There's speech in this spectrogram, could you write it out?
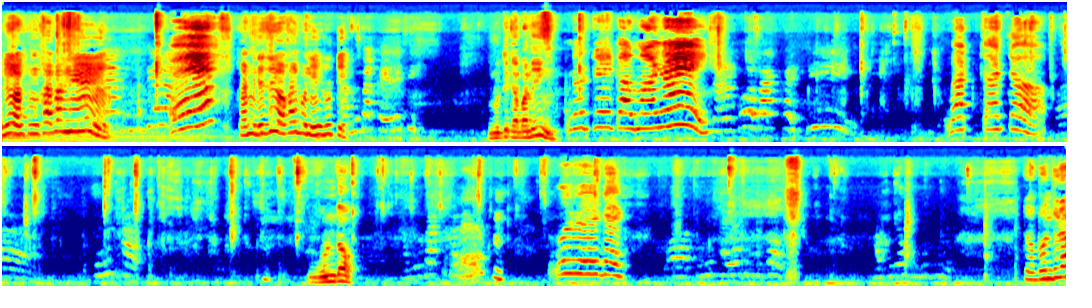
เดี๋ยวเรากินข้าวบนนี้ทำมีเดี๋ยวเราข้าวบ้านนี้รู้ติ Nuti ka ba ning? Nuti ka ba ning? Bakit Gundo. বন্ধুরা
